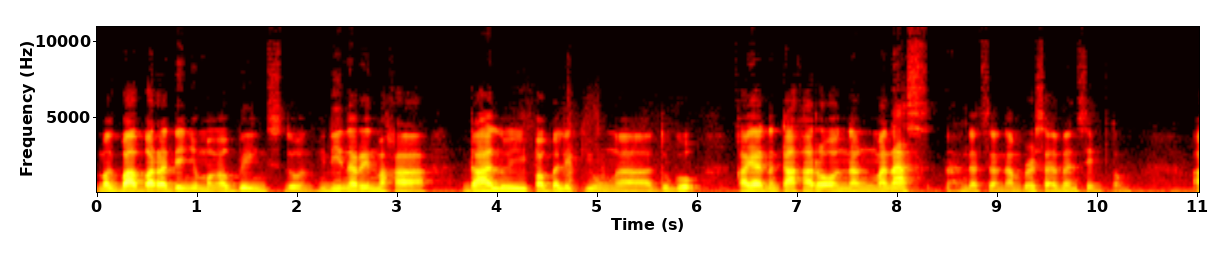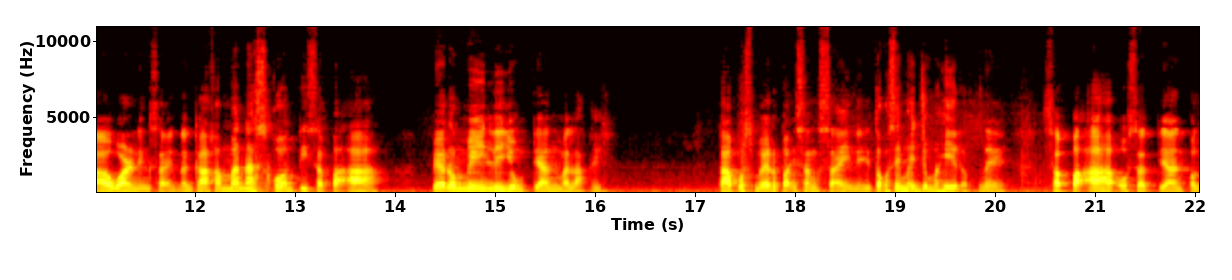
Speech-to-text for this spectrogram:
magbabara din yung mga veins doon. Hindi na rin makadaloy pabalik yung ah, dugo. Kaya nagkakaroon ng manas. That's the number seven symptom. Ah, warning sign. Nagkakamanas konti sa paa, pero mainly yung tiyan malaki. Tapos meron pa isang sign eh. Ito kasi medyo mahirap na eh. Sa paa o sa tiyan, pag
